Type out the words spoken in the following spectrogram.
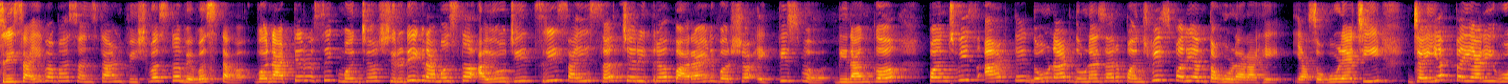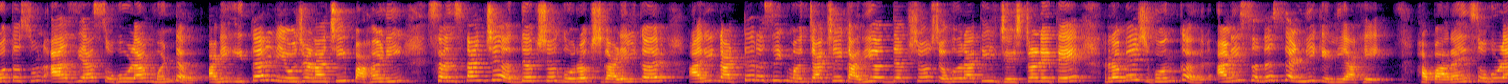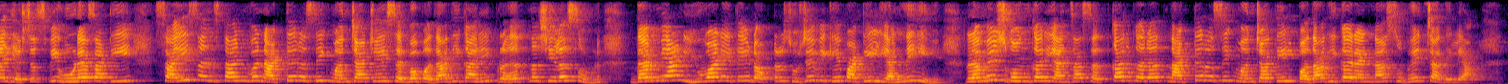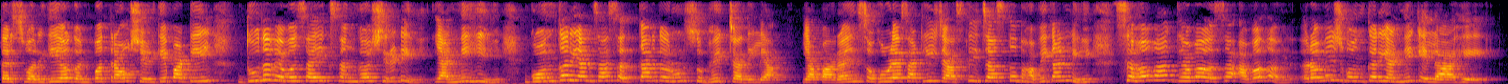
श्री साईबाबा संस्थान विश्वस्त व्यवस्था व नाट्यरसिक मंच शिर्डी ग्रामस्थ आयोजित श्री साई सच्चरित्र पारायण वर्ष एकतीसव दिनांक पंचवीस आठ ते दोन आठ दोन हजार पंचवीसपर्यंत होणार आहे. या सोहळ्याची जय्यत तयारी होत असून आज या सोहळा मंडप आणि इतर नियोजनाची पाहणी संस्थानचे अध्यक्ष गोरक्ष गाडेलकर आणि नाट्यरसिक मंचाचे कार्याध्यक्ष शहरातील ज्येष्ठ नेते रमेश गोंदकर आणि सदस्यांनी केली आहे. हा पारायण सोहळा यशस्वी होण्यासाठी साई संस्थान व नाट्यरसिक मंचाचे सर्व पदाधिकारी प्रयत्नशील असून दरम्यान युवा नेते डॉक्टर सुजय विखे पाटील यांनीही रमेश गोंदकर यांचा सत्कार करत नाट्यरसिक मंचातील पदाधिकाऱ्यांना शुभेच्छा दिल्या. तर स्वर्गीय गणपतराव शेळके पाटील दूध व्यावसायिक संघ शिर्डी यांनीही गोंदकर यांचा सत्कार करून शुभेच्छा दिल्या. या पारायण सोहळ्यासाठी जास्तीत जास्त भाविकांनी सहभाग घ्यावा असं आवाहन रमेश गोंदकर यांनी केलं आहे.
